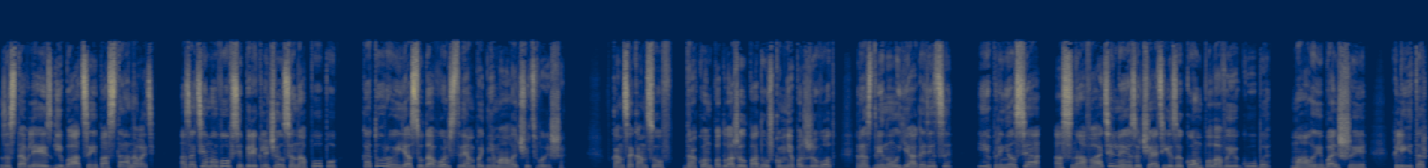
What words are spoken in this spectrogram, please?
заставляя изгибаться и постановать, а затем и вовсе переключился на попу, которую я с удовольствием поднимала чуть выше. В конце концов, дракон подложил подушку мне под живот, раздвинул ягодицы и принялся основательно изучать языком половые губы, малые и большие, клитор,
